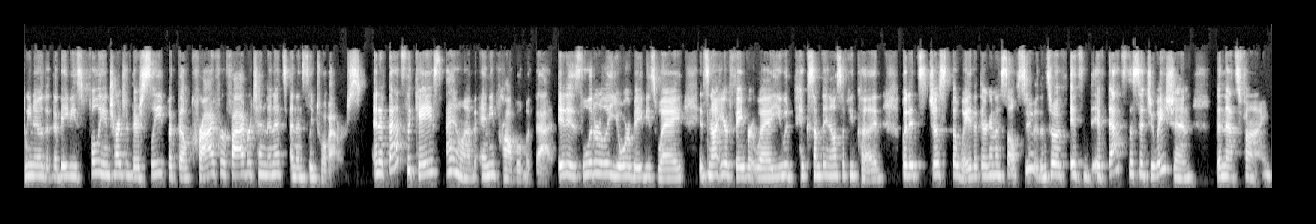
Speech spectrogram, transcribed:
We know that the baby's fully in charge of their sleep, but they'll cry for 5 or 10 minutes and then sleep 12 hours. And if that's the case, I don't have any problem with that. It is literally your baby's way. It's not your favorite way. You would pick something else if you could, but it's just the way that they're going to self-soothe. And so if it's if that's the situation, then that's fine.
